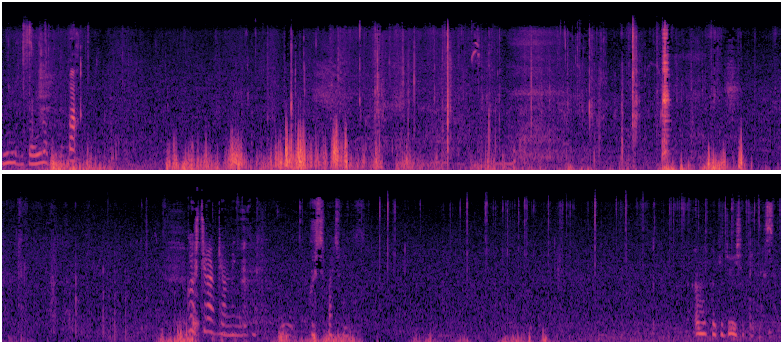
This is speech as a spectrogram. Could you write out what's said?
Yürü güzel yürü. Bak. Kuş çıkarken bindim. Kuş çıkarken Ama paketi işe beklesin.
